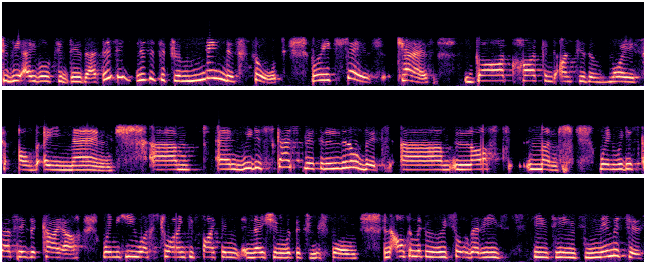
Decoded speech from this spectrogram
to be able to do that. This is this is a tremendous thought where it says, Kaz, God hearkened unto the voice of a man. Um, and we discussed this a little bit um, last month when we discussed Hezekiah, when he was trying to fight the nation with its reform. And ultimately we saw that his, his, his nemesis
